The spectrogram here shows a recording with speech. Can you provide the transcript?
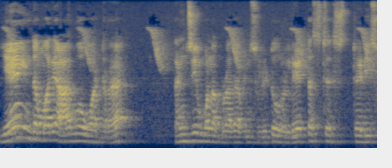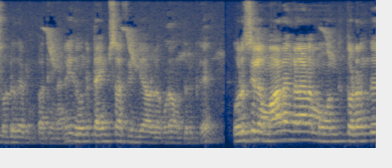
ஏன் இந்த மாதிரி ஆர்வோ வாட்டரை கன்சியூம் பண்ணக்கூடாது அப்படின்னு சொல்லிட்டு ஒரு லேட்டஸ்ட் ஸ்டடி சொல்லுது அப்படின்னு பார்த்தீங்கன்னா இது வந்து டைம்ஸ் ஆஃப் இந்தியாவில் கூட வந்திருக்கு. ஒரு சில மாதங்களா நம்ம வந்து தொடர்ந்து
